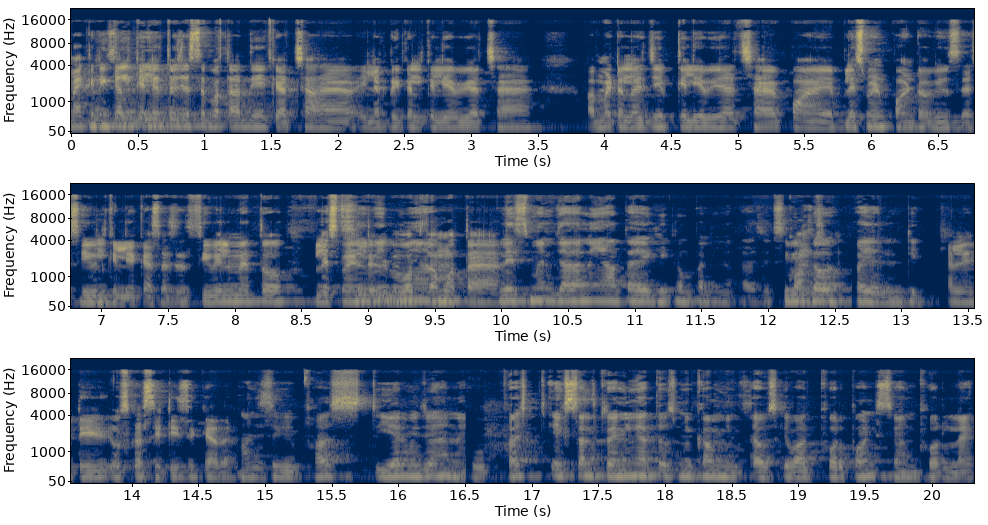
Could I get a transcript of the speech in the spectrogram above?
मैकेनिकल के लिए तो जैसे बता दिए कि अच्छा है इलेक्ट्रिकल के लिए भी अच्छा है और मेटलर्जी के लिए भी अच्छा है प्लेसमेंट पॉइंट ऑफ़ व्यू से सिविल के लिए कैसा है? सिविल में तो प्लेसमेंट बहुत कम होता है। प्लेसमेंट ज़्यादा नहीं आता है एक ही कंपनी आता है। सिविल का? भाई एल उसका सी सी क्या था? हाँ जैसे कि फ़र्स्ट ईयर में जो है ना वो फ़र्स्ट एक साल ट्रेनिंग आता है उसमें कम मिलता है उसके बाद four point seven four lakh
